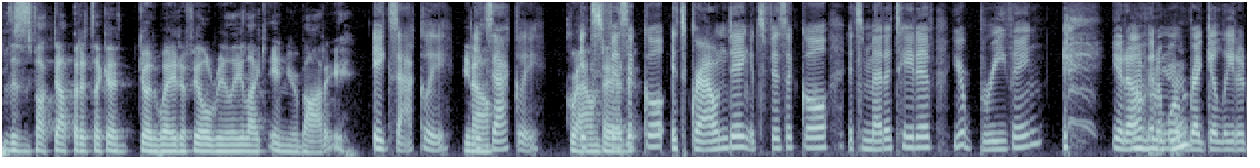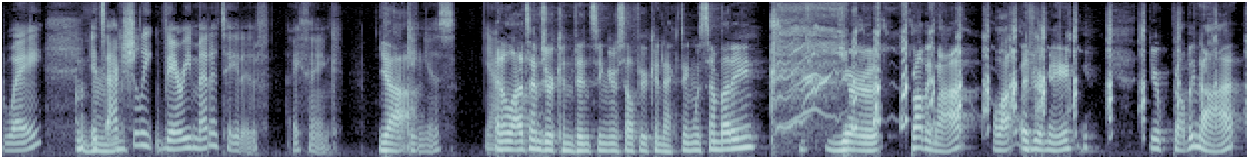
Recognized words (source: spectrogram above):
This is fucked up, but it's like a good way to feel really like in your body, exactly. You know, exactly. grounded. It's physical, it's grounding, it's physical, it's meditative. You're breathing, you know, in a more Mhm. regulated way. It's Mhm. actually very meditative, I think. yeah. Is. Yeah. And a lot of times you're convincing yourself you're connecting with somebody. You're probably not. A lot if you're me, you're probably not.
